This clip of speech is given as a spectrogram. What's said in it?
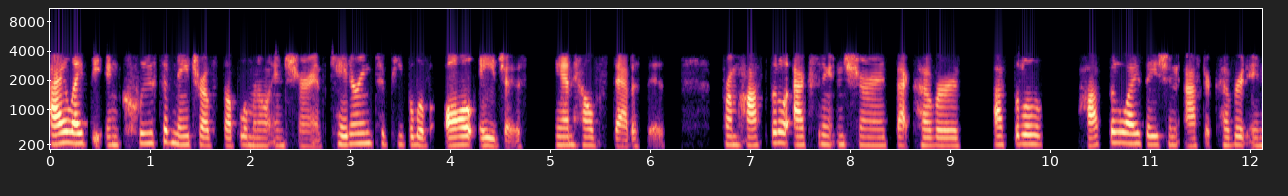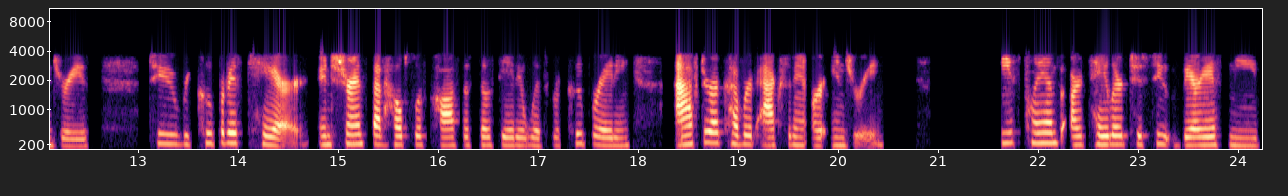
highlight the inclusive nature of supplemental insurance, catering to people of all ages and health statuses, from hospital accident insurance that covers hospital hospitalization after covered injuries to recuperative care, insurance that helps with costs associated with recuperating after a covered accident or injury. These plans are tailored to suit various needs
